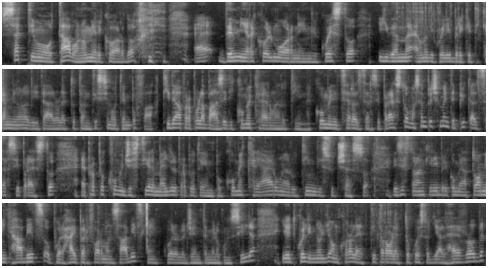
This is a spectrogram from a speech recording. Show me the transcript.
settimo o ottavo, non mi ricordo, è The Miracle Morning. Questo, idem, è uno di quei libri che ti cambiano la vita, l'ho letto tantissimo tempo fa. Ti dà proprio la base di come creare una routine, come iniziare a alzarsi presto, ma semplicemente più che alzarsi presto è proprio come gestire meglio il proprio tempo, come creare una routine di successo. Esistono anche libri come Atomic Habits oppure High Performance Habits, che anche quello la gente me lo consiglia. Io quelli non li ho ancora letti, però ho letto questo di Al Herrod,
